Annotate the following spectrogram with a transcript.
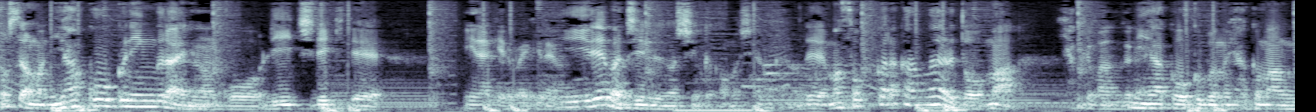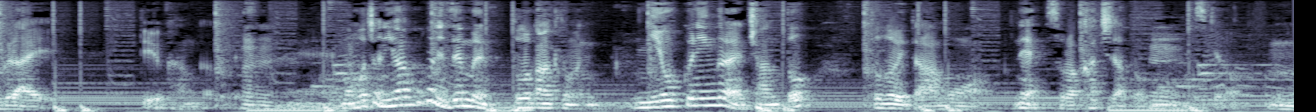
そしたらまあ200億人ぐらいのこうリーチできて、いなければいけない。いれば人類の進化かもしれないので、まあそこから考えると、まあ、100万ぐらい。200億分の100万ぐらいっていう感覚ですね。うん、まあもちろん200億人全部に届かなくても、2億人ぐらいにちゃんと届いたらもうね、それは価値だと思うんですけど。うん。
